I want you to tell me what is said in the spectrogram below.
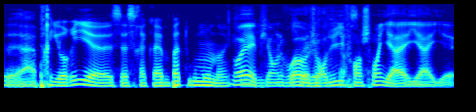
Euh, a priori, euh, ça serait quand même pas tout le monde. Hein, ouais, et puis on le voit aujourd'hui, franchement, il y a, y, a, y a,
